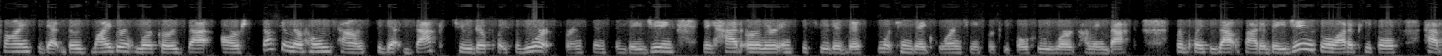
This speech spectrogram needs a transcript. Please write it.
trying to get those migrant workers that are stuck in their hometowns to get back to their place of work. For instance, in Beijing, they had earlier instituted this 14 day quarantine for people who were coming back from places outside of Beijing. So a lot of people have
